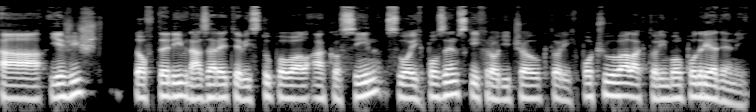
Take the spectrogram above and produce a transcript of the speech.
A Ježiš dovtedy v Nazarete vystupoval ako syn svojich pozemských rodičov, ktorých počúval a ktorým bol podriadený.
